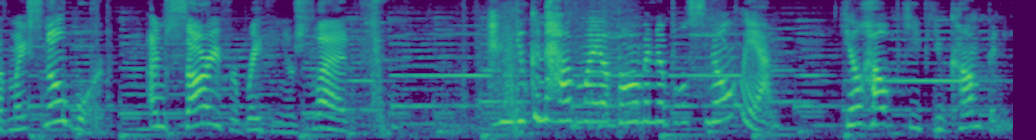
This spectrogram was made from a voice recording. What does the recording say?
Have my snowboard. I'm sorry for breaking your sled. And you can have my abominable snowman. He'll help keep you company.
